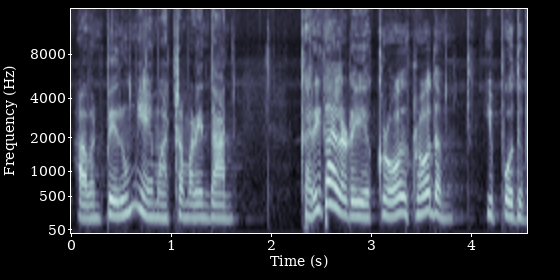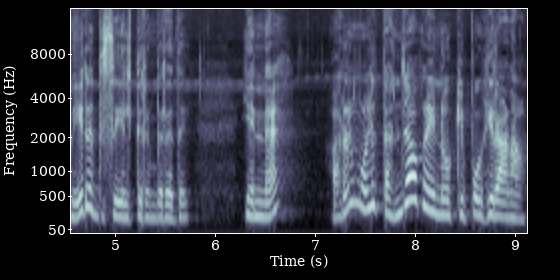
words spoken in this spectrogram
அவன் பெரும் ஏமாற்றமடைந்தான். கரிகாலருடைய குரோ குரோதம் இப்போது வேறு திசையில் திரும்புகிறது. என்ன? அருள்மொழி தஞ்சாவூரை நோக்கி போகிறானா?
